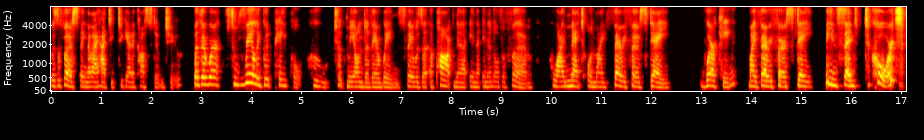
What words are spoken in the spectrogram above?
was the first thing that I had to, to get accustomed to. But there were some really good people who took me under their wings. There was a, a partner in, a, in another firm who I met on my very first day working, my very first day being sent to court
